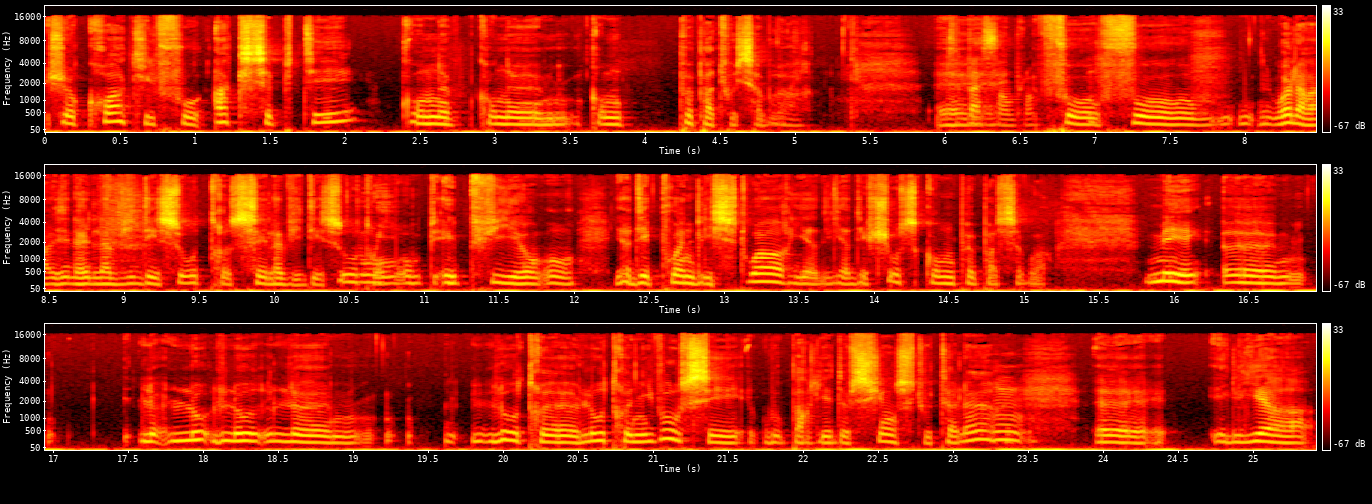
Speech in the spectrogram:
je crois qu'il faut accepter qu'on ne, peut pas tout savoir. C'est pas simple. Hein. Faut, faut, voilà, la, vie des autres, c'est la vie des autres. et puis, il y a des points de l'histoire, il y, y a, des choses qu'on ne peut pas savoir. Mais euh, L'autre niveau, c'est, vous parliez de science tout à l'heure, mm. euh, il y a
